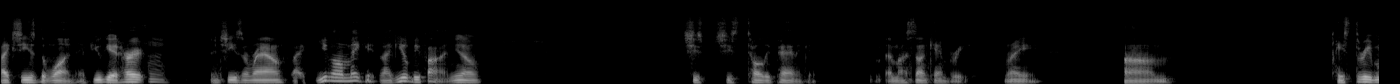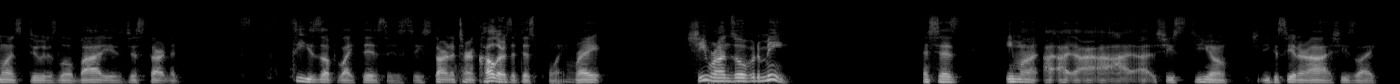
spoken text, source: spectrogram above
like she's the one. If you get hurt Hmm. and she's around, like you're gonna make it. Like you'll be fine. You know. She's she's totally panicking, and my son can't breathe. Right. Um. He's three months, dude. His little body is just starting to seize up like this. Is he's starting to turn colors at this point, Hmm. right? She runs over to me and says, "Iman, I, I, I, I, I," she's, you know, you can see in her eyes, she's like,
